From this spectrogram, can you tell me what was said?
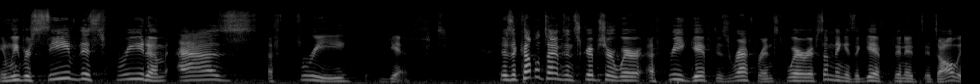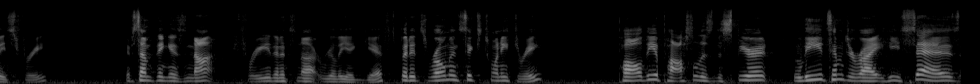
And we receive this freedom as a free gift. There's a couple times in Scripture where a free gift is referenced, where if something is a gift, then it's, it's always free. If something is not free, then it's not really a gift. But it's Romans 6.23. Paul the apostle, as the Spirit leads him to write, he says,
